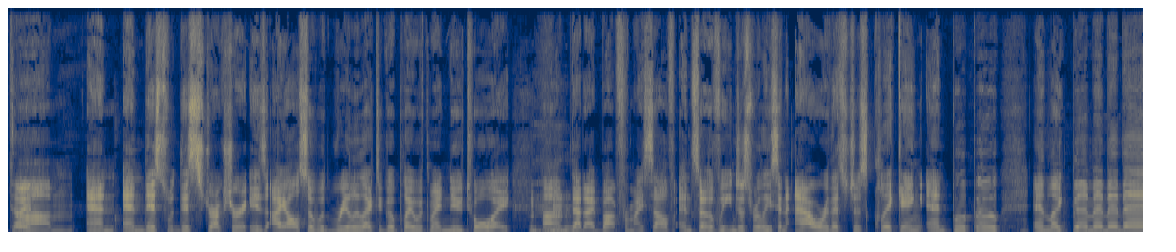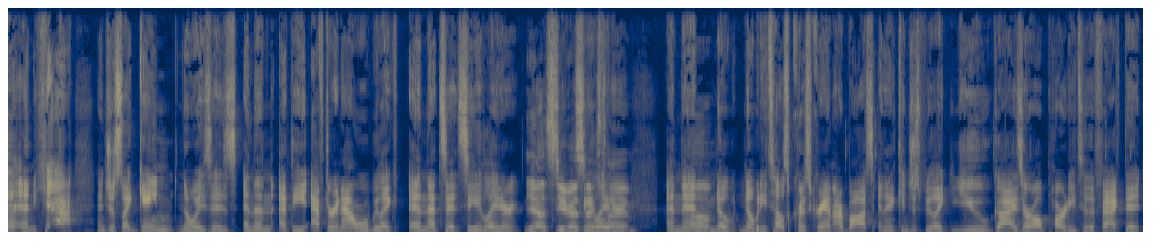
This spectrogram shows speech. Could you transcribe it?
Tight. Um, and and this this structure is. I also would really like to go play with my new toy Mm-hmm. um, that I bought for myself. And so if we can just release an hour that's just clicking and boop boo and like bah, bah, bah, bah, and yeah and just like game noises, and then at the after an hour we'll be like, and that's it. See you later. Yeah, see you guys next time. And then Um, no, nobody tells Chris Grant, our boss, and it can just be like, you guys are all party to the fact that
